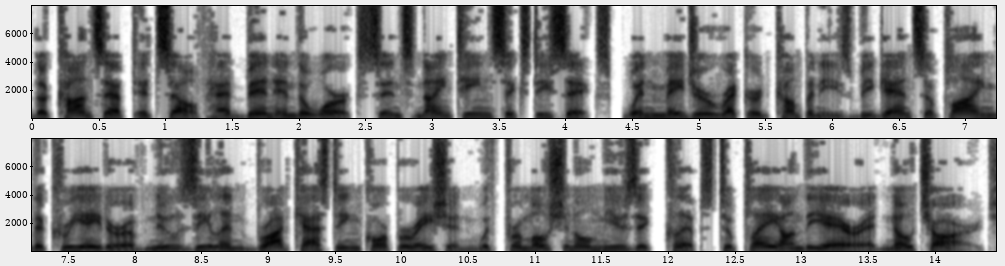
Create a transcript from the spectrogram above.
The concept itself had been in the works since 1966, when major record companies began supplying the creator of New Zealand Broadcasting Corporation with promotional music clips to play on the air at no charge.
